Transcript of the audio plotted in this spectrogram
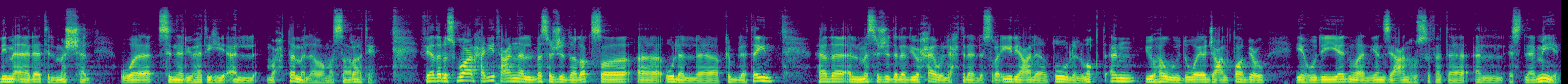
لمآلات المشهد. وسيناريوهاته المحتملة ومساراته. في هذا الأسبوع الحديث عن المسجد الأقصى آه، أولى القبلتين. هذا المسجد الذي يحاول الاحتلال الإسرائيلي على طول الوقت أن يهود ويجعل طابعه يهوديا وأن ينزع عنه الصفة الإسلامية.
